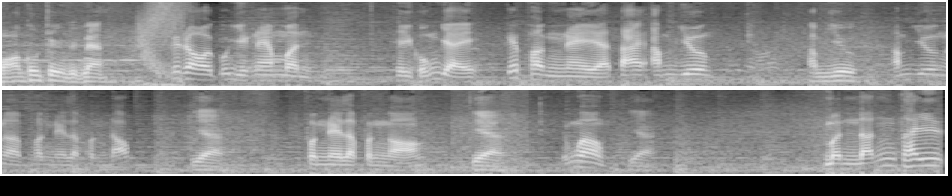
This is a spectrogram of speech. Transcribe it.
Võ cổ truyền việt nam. Cái roi của Việt Nam mình thì cũng vậy cái phần này là tay âm dương. Âm dương. Âm dương là phần này là phần đốc. Dạ. Phần này là phần ngọn. Dạ. Đúng không? Dạ. Mình đánh thấy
